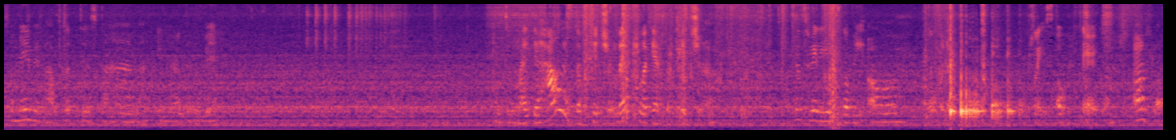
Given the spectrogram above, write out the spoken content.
So maybe if I put this behind my ear a little bit. Do like that. How is the picture? Let's look at the picture. This video is to be all over the place. Oh, there it goes. On the floor.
